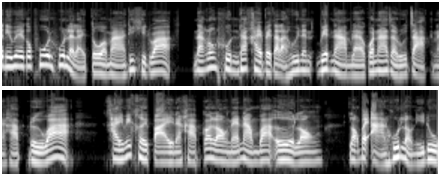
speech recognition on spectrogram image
รนิเวศก็พูดหุ้นหลาย ๆ ตัวมาที่คิดว่า นักลงทุนถ้าใครไปตลาดหุ้นเวียดนามแล้วก็น่าจะรู้จักนะครับ หรือว่าใครไม่เคยไปนะครับ ก็ลองแนะนำว่าเออลองลองไปอ่านหุ้นเหล่านี้ดู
